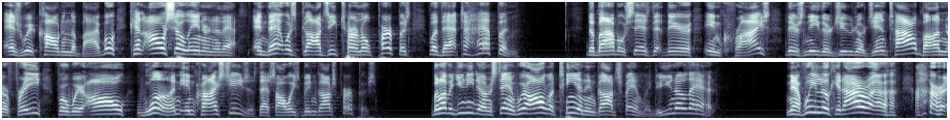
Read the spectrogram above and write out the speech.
as we're called in the Bible, can also enter into that. And that was God's eternal purpose for that to happen. The Bible says that there in Christ, there's neither Jew nor Gentile, bond nor free, for we're all one in Christ Jesus. That's always been God's purpose. Beloved, you need to understand we're all a 10 in God's family. Do you know that? Now, if we look at our, uh, our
